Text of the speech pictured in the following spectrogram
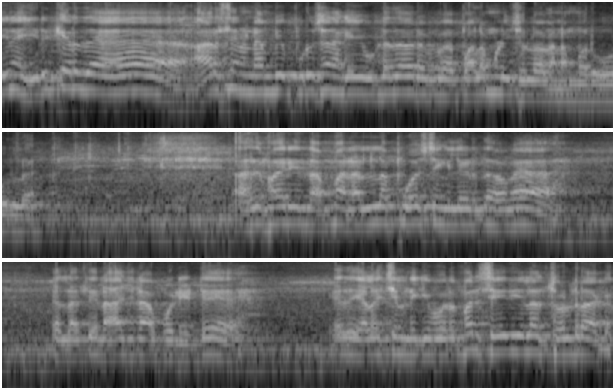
ஏன்னா இருக்கிறத அரசனை நம்பி புருஷனை கை விட்டதாக ஒரு பழமொழி சொல்லுவாங்க நம்ம ஒரு ஊரில். அது மாதிரி இந்த அம்மா நல்ல போஸ்டிங்கில் இருந்தவங்க எல்லாத்தையும் ராஜினாமா பண்ணிவிட்டு ஏதோ எலெக்ஷன் நிற்க போகிற மாதிரி செய்தியெல்லாம் சொல்கிறாங்க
